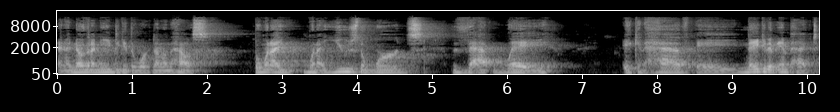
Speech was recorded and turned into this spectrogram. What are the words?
And I know that I need to get the work done on the house. But when I when I use the words that way, it can have a negative impact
